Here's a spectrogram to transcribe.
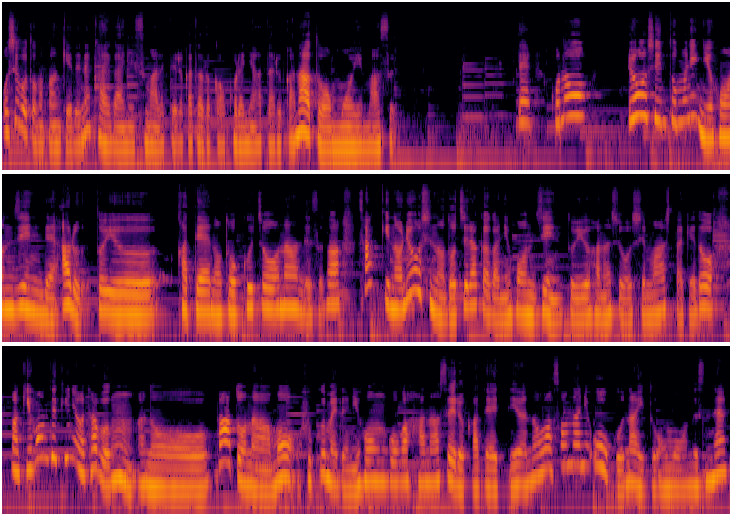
お仕事の関係でね、海外に住まれてる方とかはこれに当たるかなと思います。で、この両親ともに日本人であるという家庭の特徴なんですがさっきの両親のどちらかが日本人という話をしましたけど、まあ、基本的には多分、あの、パートナーも含めて日本語が話せる家庭っていうのはそんなに多くないと思うんですね。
